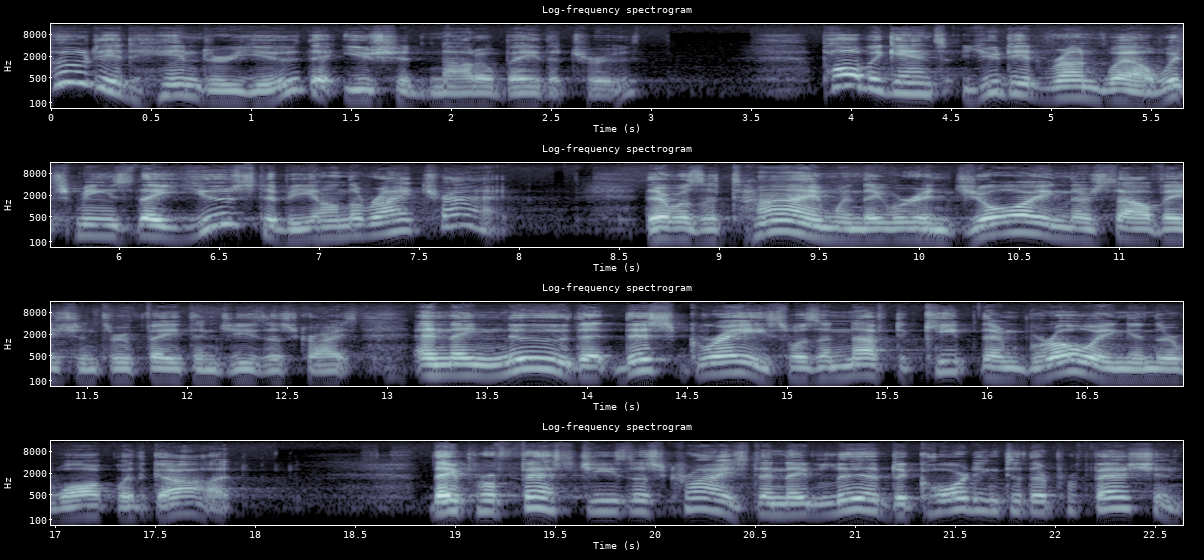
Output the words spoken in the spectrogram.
Who did hinder you that you should not obey the truth? Paul begins, You did run well, which means they used to be on the right track. There was a time when they were enjoying their salvation through faith in Jesus Christ, and they knew that this grace was enough to keep them growing in their walk with God. They professed Jesus Christ and they lived according to their profession.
